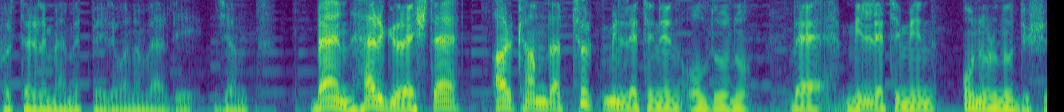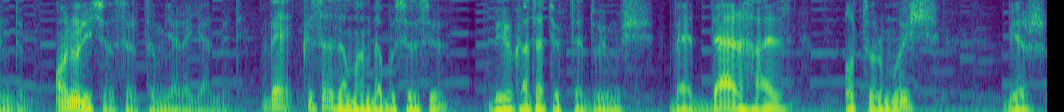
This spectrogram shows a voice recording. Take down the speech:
Kurtdereli Mehmet Pehlivan'ın verdiği canıt. Ben her güreşte arkamda Türk milletinin olduğunu ve milletimin onurunu düşündüm. Onun için sırtım yere gelmedi. Ve kısa zamanda bu sözü Büyük Atatürk de duymuş ve derhal oturmuş bir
